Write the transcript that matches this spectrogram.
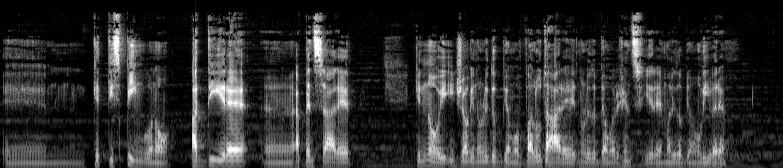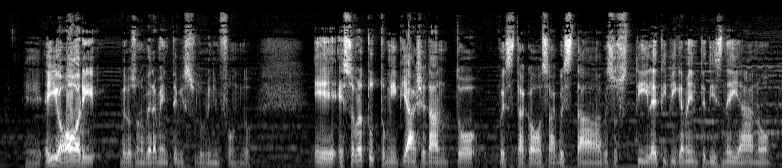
eh, che ti spingono a dire, eh, a pensare che noi i giochi non li dobbiamo valutare, non li dobbiamo recensire, ma li dobbiamo vivere. E, e io Ori me lo sono veramente vissuto fino in fondo. E, e soprattutto mi piace tanto questa cosa, questa, questo stile tipicamente disneyano.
